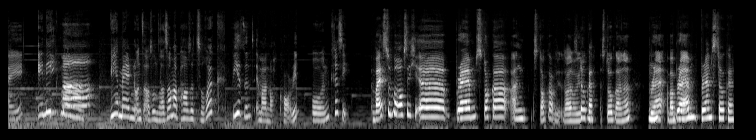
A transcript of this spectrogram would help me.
bei Enigma. Wir melden uns aus unserer Sommerpause zurück. Wir sind immer noch Cory. Und Chrissy. Weißt du, worauf sich äh, Bram Stoker an. Stoker? Stoker. Stoker, ne? Bra mhm. Aber Bram? Bram Stoker.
